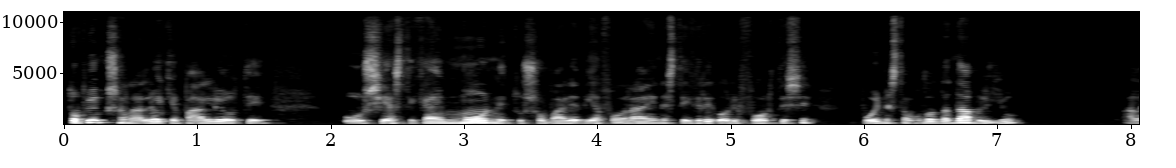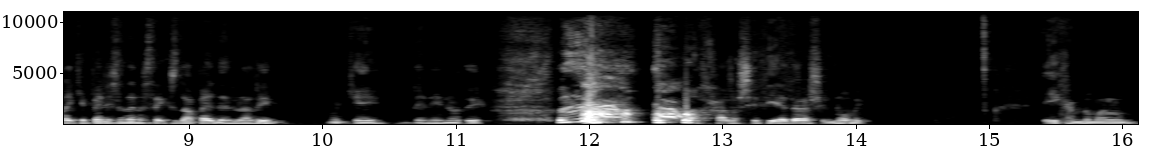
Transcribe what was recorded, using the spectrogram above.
το οποίο ξαναλέω και πάλι ότι ουσιαστικά η μόνη του σοβαρή διαφορά είναι στη γρήγορη φόρτιση που είναι στα 80W, αλλά και πέρυσι δεν είναι στα 65, δηλαδή, OK, okay, δεν είναι ότι χάλασε ιδιαίτερα, συγγνώμη, είχαμε μάλλον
